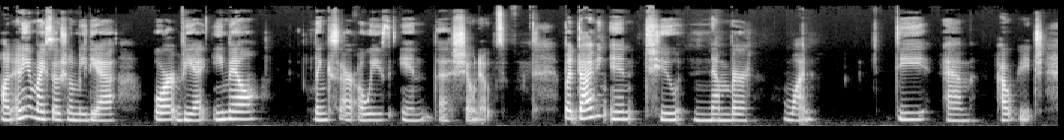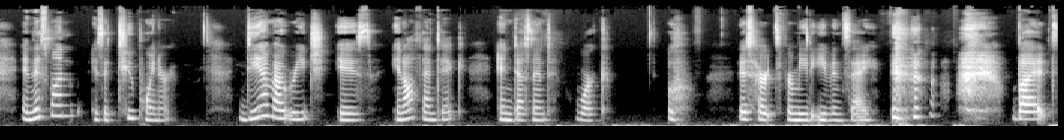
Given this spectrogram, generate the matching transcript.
on any of my social media or via email. Links are always in the show notes. But diving into number one DM outreach. And this one is a two pointer. DM outreach is inauthentic and doesn't work. Oh, this hurts for me to even say. but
